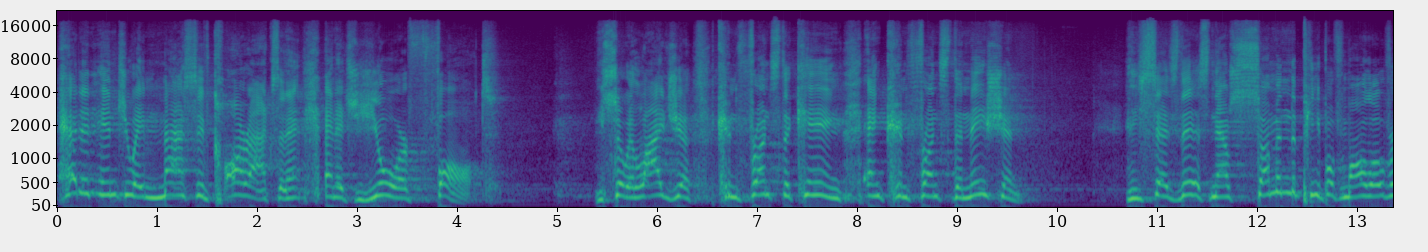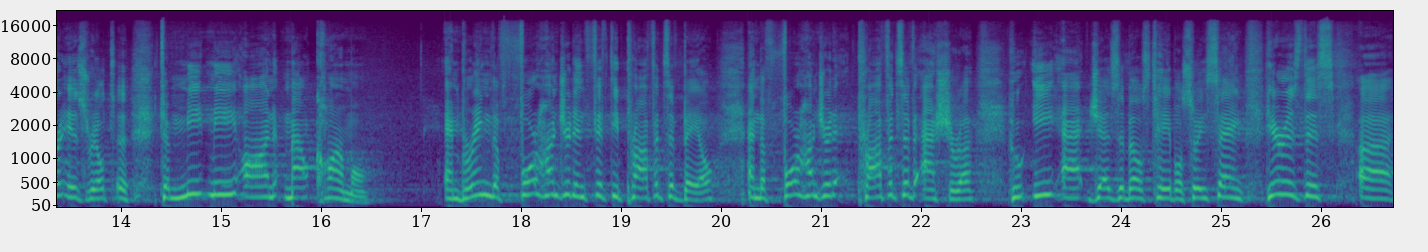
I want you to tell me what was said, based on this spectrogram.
headed into a massive car accident and it's your fault. So Elijah confronts the king and confronts the nation. And he says this Now summon the people from all over Israel to, to meet me on Mount Carmel and bring the 450 prophets of Baal and the 400 prophets of Asherah who eat at Jezebel's table. So he's saying, here is this uh,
